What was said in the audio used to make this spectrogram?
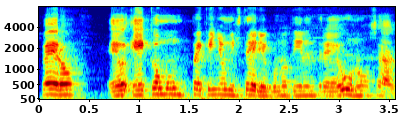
Pero es, es como un pequeño misterio que uno tiene entre uno, o sea,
